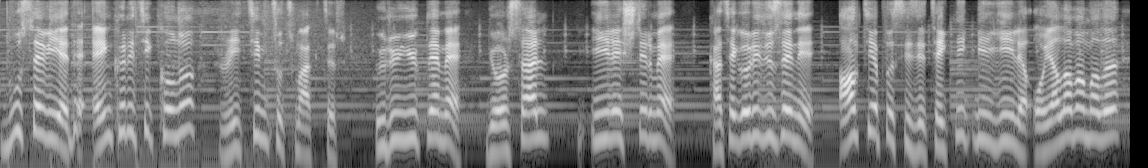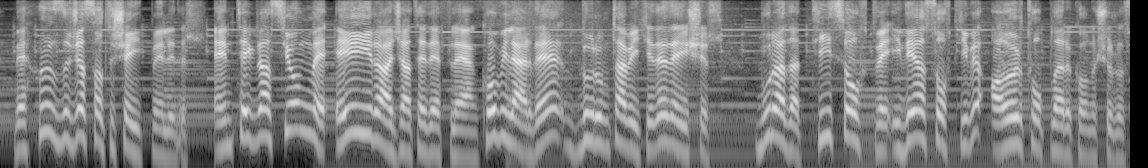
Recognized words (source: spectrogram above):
Bu seviyede en kritik konu ritim tutmaktır. Ürün yükleme, görsel iyileştirme, kategori düzeni, altyapı sizi teknik bilgiyle oyalamamalı ve hızlıca satışa itmelidir. Entegrasyon ve e-ihracat hedefleyen COBİ'lerde durum tabii ki de değişir. Burada Tsoft ve Ideasoft gibi ağır topları konuşuruz.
